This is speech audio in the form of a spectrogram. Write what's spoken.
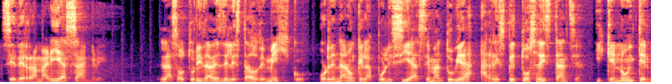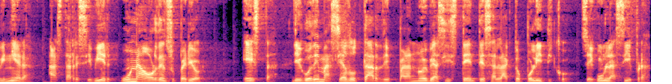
se derramaría sangre. Las autoridades del Estado de México ordenaron que la policía se mantuviera a respetuosa distancia y que no interviniera hasta recibir una orden superior. Esta llegó demasiado tarde para nueve asistentes al acto político, según la cifra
